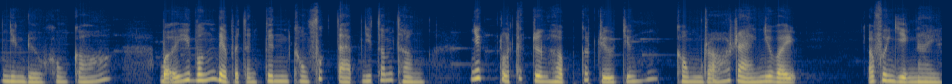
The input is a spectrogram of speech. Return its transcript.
nhưng đều không có bởi vấn đề về thần kinh không phức tạp như tâm thần, nhất là các trường hợp có triệu chứng không rõ ràng như vậy. Ở phương diện này,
